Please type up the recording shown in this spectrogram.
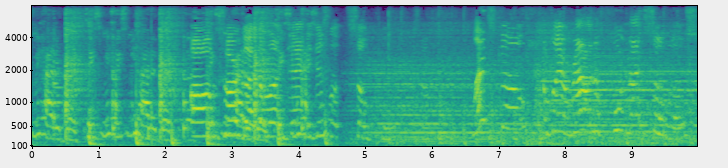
Me how to dance. Teach me, teach me how to dance. Oh, Teach sorry guys, I'm on that. It just looks so cool. So, let's go and play a round of Fortnite solos.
